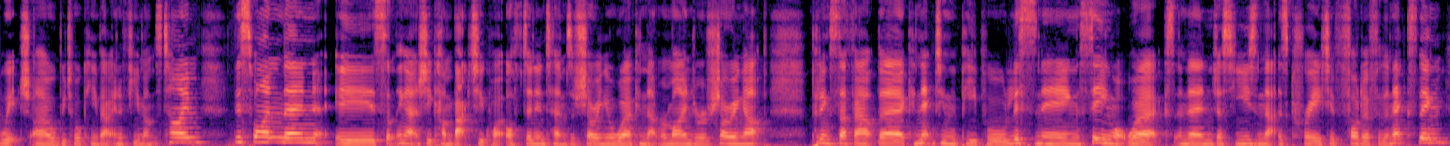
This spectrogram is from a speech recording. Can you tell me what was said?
which I will be talking about in a few months' time. This one then is something I actually come back to quite often in terms of showing your work and that reminder of showing up, putting stuff out there, connecting with people, listening, seeing what works, and then just using that as creative fodder for the next thing.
